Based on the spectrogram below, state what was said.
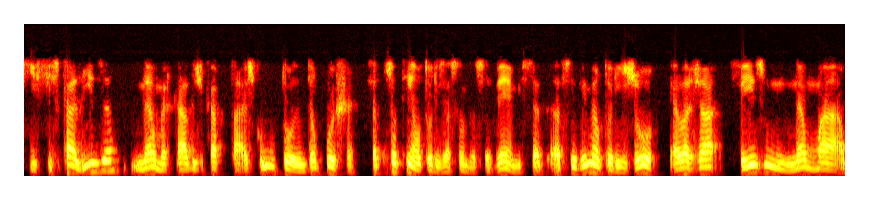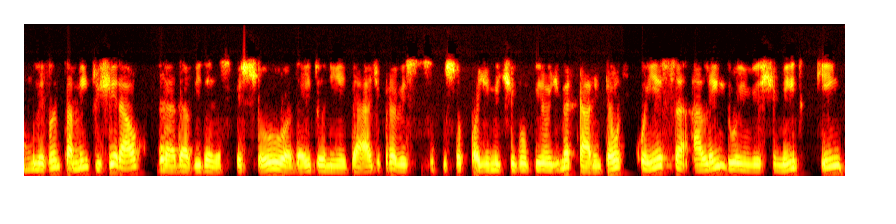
que fiscaliza né, o mercado de capitais como um todo. Então, poxa, se a pessoa tem autorização da CVM, se a CVM autorizou, ela já fez um, né, uma, um levantamento geral da, da vida dessa pessoa, da idoneidade idoneidade para ver se essa pessoa pode emitir uma opinião de mercado. Então, conheça, além do investimento, quem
